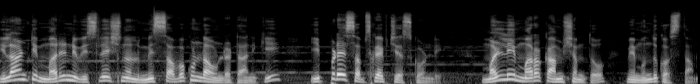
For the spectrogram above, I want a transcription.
ఇలాంటి మరిన్ని విశ్లేషణలు మిస్ అవ్వకుండా ఉండటానికి ఇప్పుడే సబ్స్క్రైబ్ చేసుకోండి. మళ్ళీ మరొక అంశంతో మీ ముందుకొస్తాం.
